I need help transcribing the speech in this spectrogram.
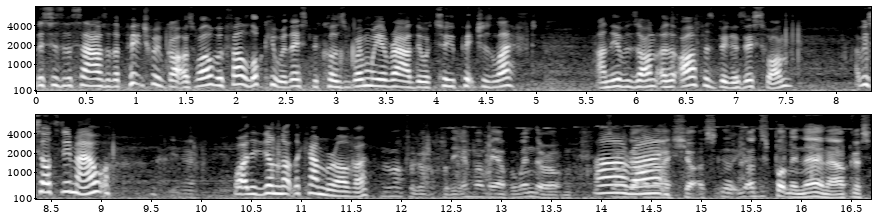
This is the size of the pitch we've got as well. We felt lucky with this because when we arrived there were two pitches left and the others on are uh, half as big as this one. Have you sorted him out? Yeah. What did you done knock the camera over? Oh, I forgot to put it in when we have the window open. so ah, Oh, I got right. a nice shot. Uh, I'll just put them in there now because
